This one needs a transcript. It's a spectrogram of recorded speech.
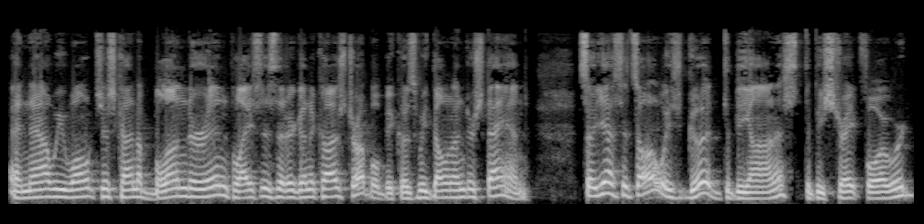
And now we won't just kind of blunder in places that are going to cause trouble because we don't understand. So yes, it's always good to be honest, to be straightforward,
